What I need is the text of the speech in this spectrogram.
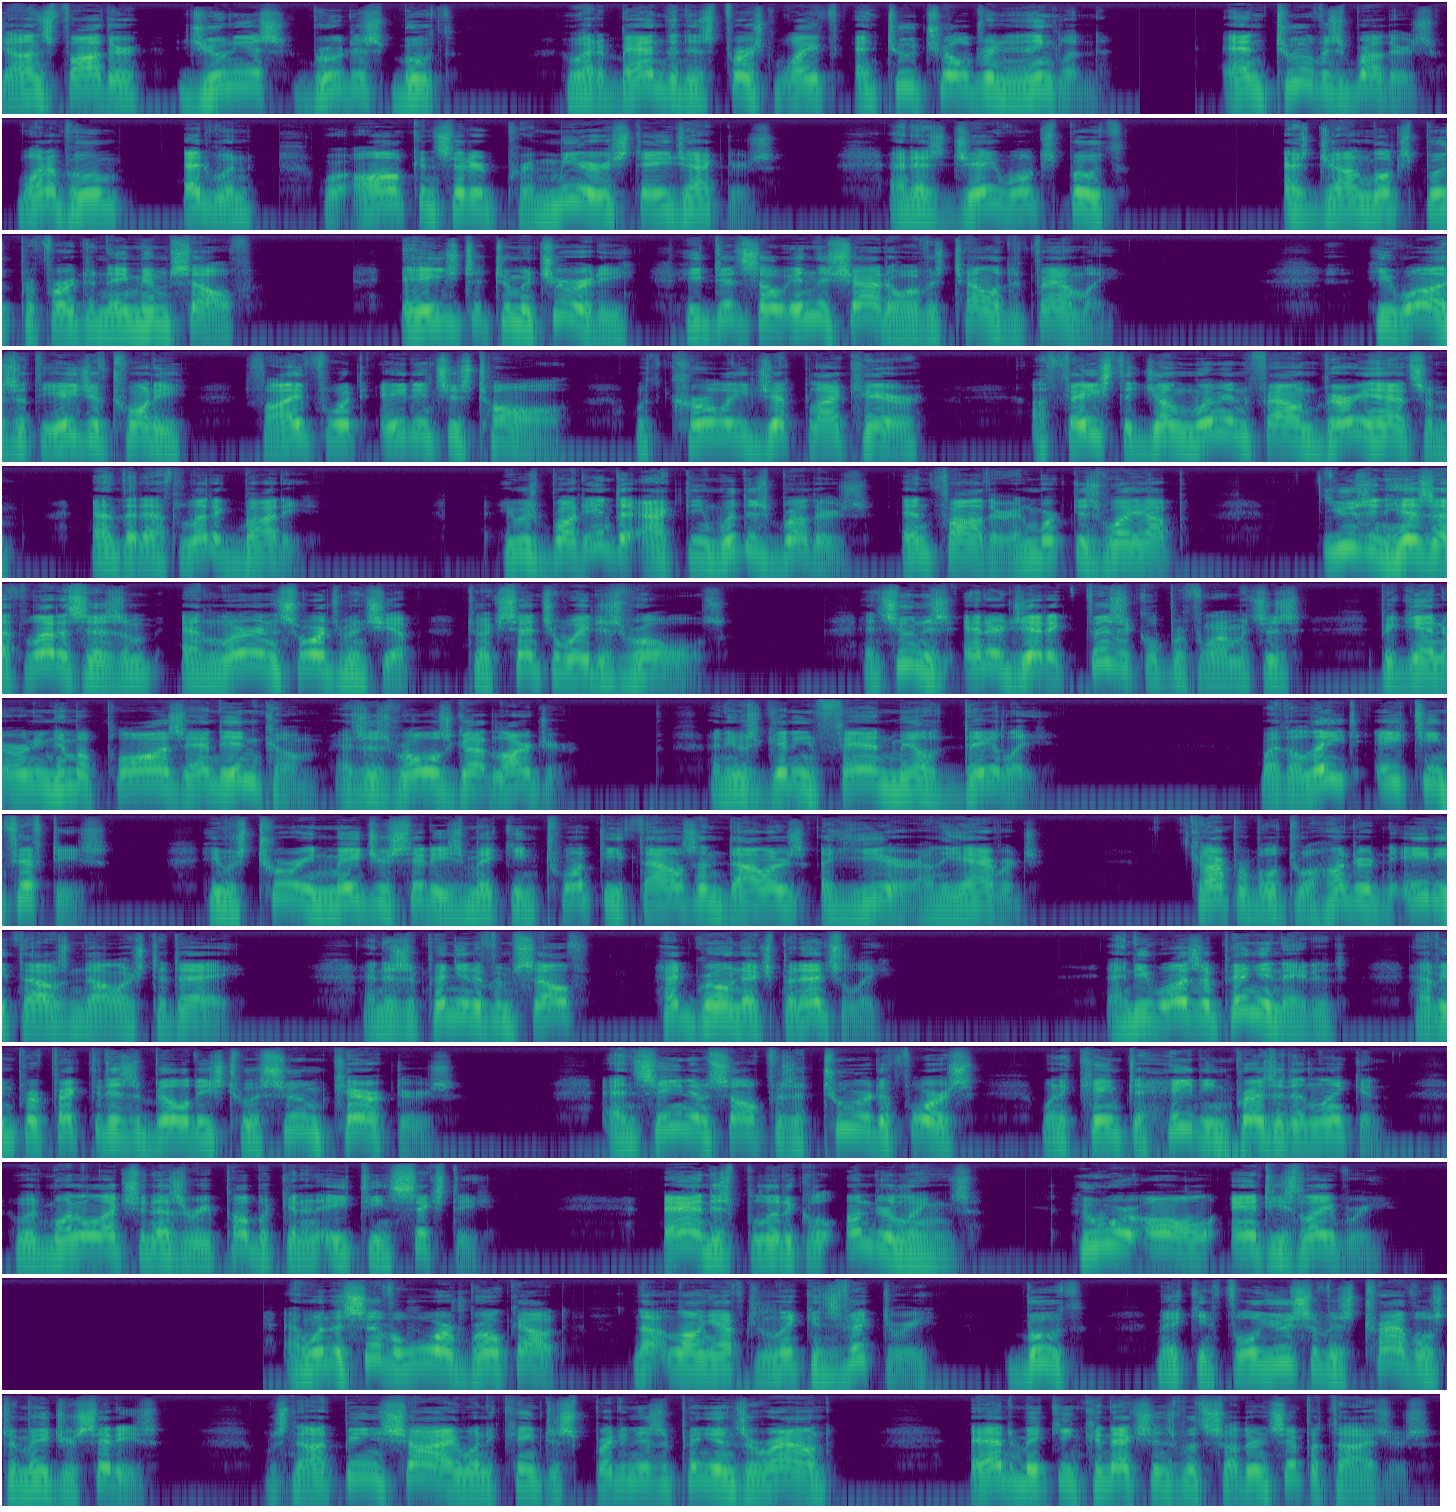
John's father, Junius Brutus Booth, who had abandoned his first wife and two children in England, and two of his brothers, one of whom, Edwin, were all considered premier stage actors. And as J. Wilkes Booth, as John Wilkes Booth preferred to name himself, aged to maturity, he did so in the shadow of his talented family. He was, at the age of twenty, five foot eight inches tall, with curly jet black hair, a face that young women found very handsome, and an athletic body. He was brought into acting with his brothers and father and worked his way up, using his athleticism and learned swordsmanship to accentuate his roles. And soon his energetic physical performances began earning him applause and income as his roles got larger, and he was getting fan mail daily. By the late 1850s, he was touring major cities making $20,000 a year on the average, comparable to $180,000 today and his opinion of himself had grown exponentially. And he was opinionated, having perfected his abilities to assume characters, and seeing himself as a tour de force when it came to hating President Lincoln, who had won election as a Republican in 1860, and his political underlings, who were all anti slavery. And when the Civil War broke out not long after Lincoln's victory, Booth, making full use of his travels to major cities, was not being shy when it came to spreading his opinions around and making connections with Southern sympathizers.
